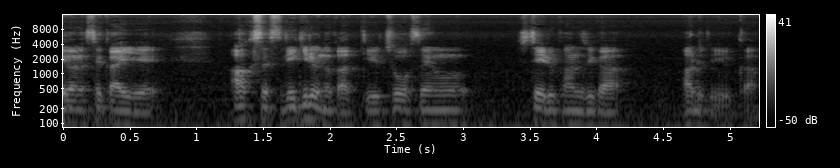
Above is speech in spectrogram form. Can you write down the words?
映画の世界へアクセスできるのかっていう挑戦をしている感じがあるというかだ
